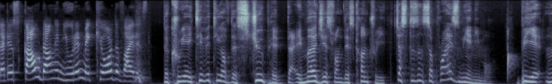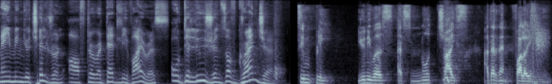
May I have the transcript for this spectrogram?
that is cow dung and urine may cure the virus. The creativity of the stupid that emerges from this country just doesn't surprise me anymore. Be it naming your children after a deadly virus or delusions of grandeur. simply universe has no choice other than following me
